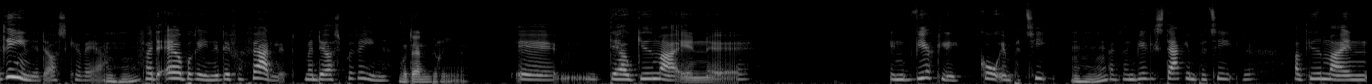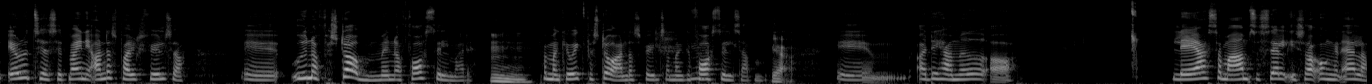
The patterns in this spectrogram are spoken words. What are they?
berigende det også kan være. Mm-hmm. For det er jo berigende, det er forfærdeligt, men det er også berigende. Hvordan berigende? øh, det har jo givet mig en, øh, en virkelig god empati, Mm-hmm. altså en virkelig stærk empati, Ja. og givet mig en evne til at sætte mig ind i andres folks følelser, øh, uden at forstå dem, men at forestille mig det. Mm. For man kan jo ikke forstå andres følelser, man kan Ja. forestille sig dem. Ja. Øh, og det her med at lære så meget om sig selv i så ung en alder,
